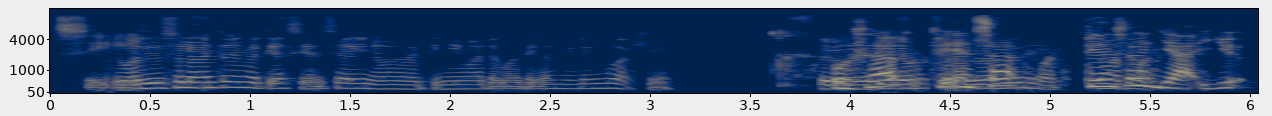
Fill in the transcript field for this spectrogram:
Sí. Igual yo solamente me metí a ciencia y no me metí ni matemáticas ni lenguaje. Pero O sea, piensa, de lenguaje- piensa en matemáticas. ya, yo,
